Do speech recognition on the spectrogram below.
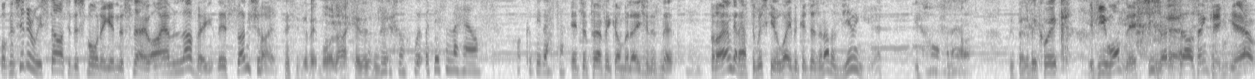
Well, considering we started this morning in the snow, I am loving this sunshine. This is a bit more like it, isn't it? Beautiful. With with this in the house, what could be better? It's a perfect combination, isn't it? Mm, it is. But I am going to have to whisk you away because there's another viewing here in half an hour. We better be quick. If you want this, you better start thinking. Yeah.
